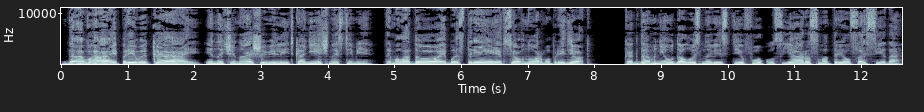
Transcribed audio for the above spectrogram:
«Давай, привыкай и начинай шевелить конечностями. Ты молодой, быстрее все в норму придет». Когда мне удалось навести фокус, я рассмотрел соседа.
